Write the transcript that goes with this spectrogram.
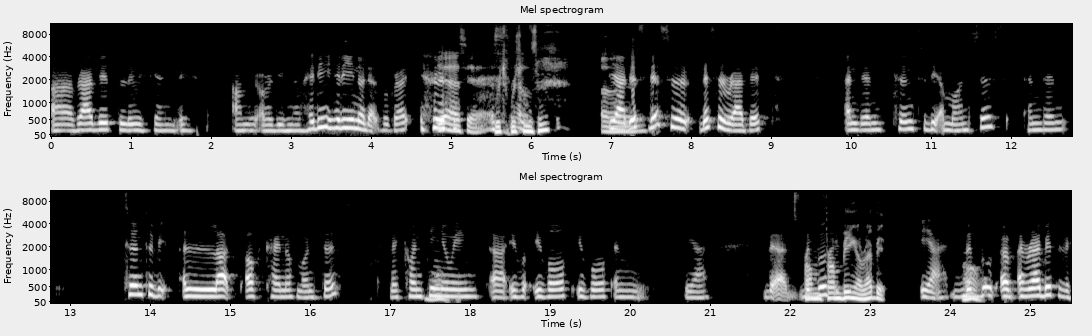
uh, Rabbit Illusion. If Amir already know, Heidi, Heidi, you know that book, right? yes, yes. which which one's this? Yeah, Um, that's that's a that's a rabbit, and then turn to be a monsters, and then turn to be a lot of kind of monsters, like continuing uh, ev- evolve, evolve, and yeah, the the From book from being a rabbit. yeah the Oh. book a, a rabbit with,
